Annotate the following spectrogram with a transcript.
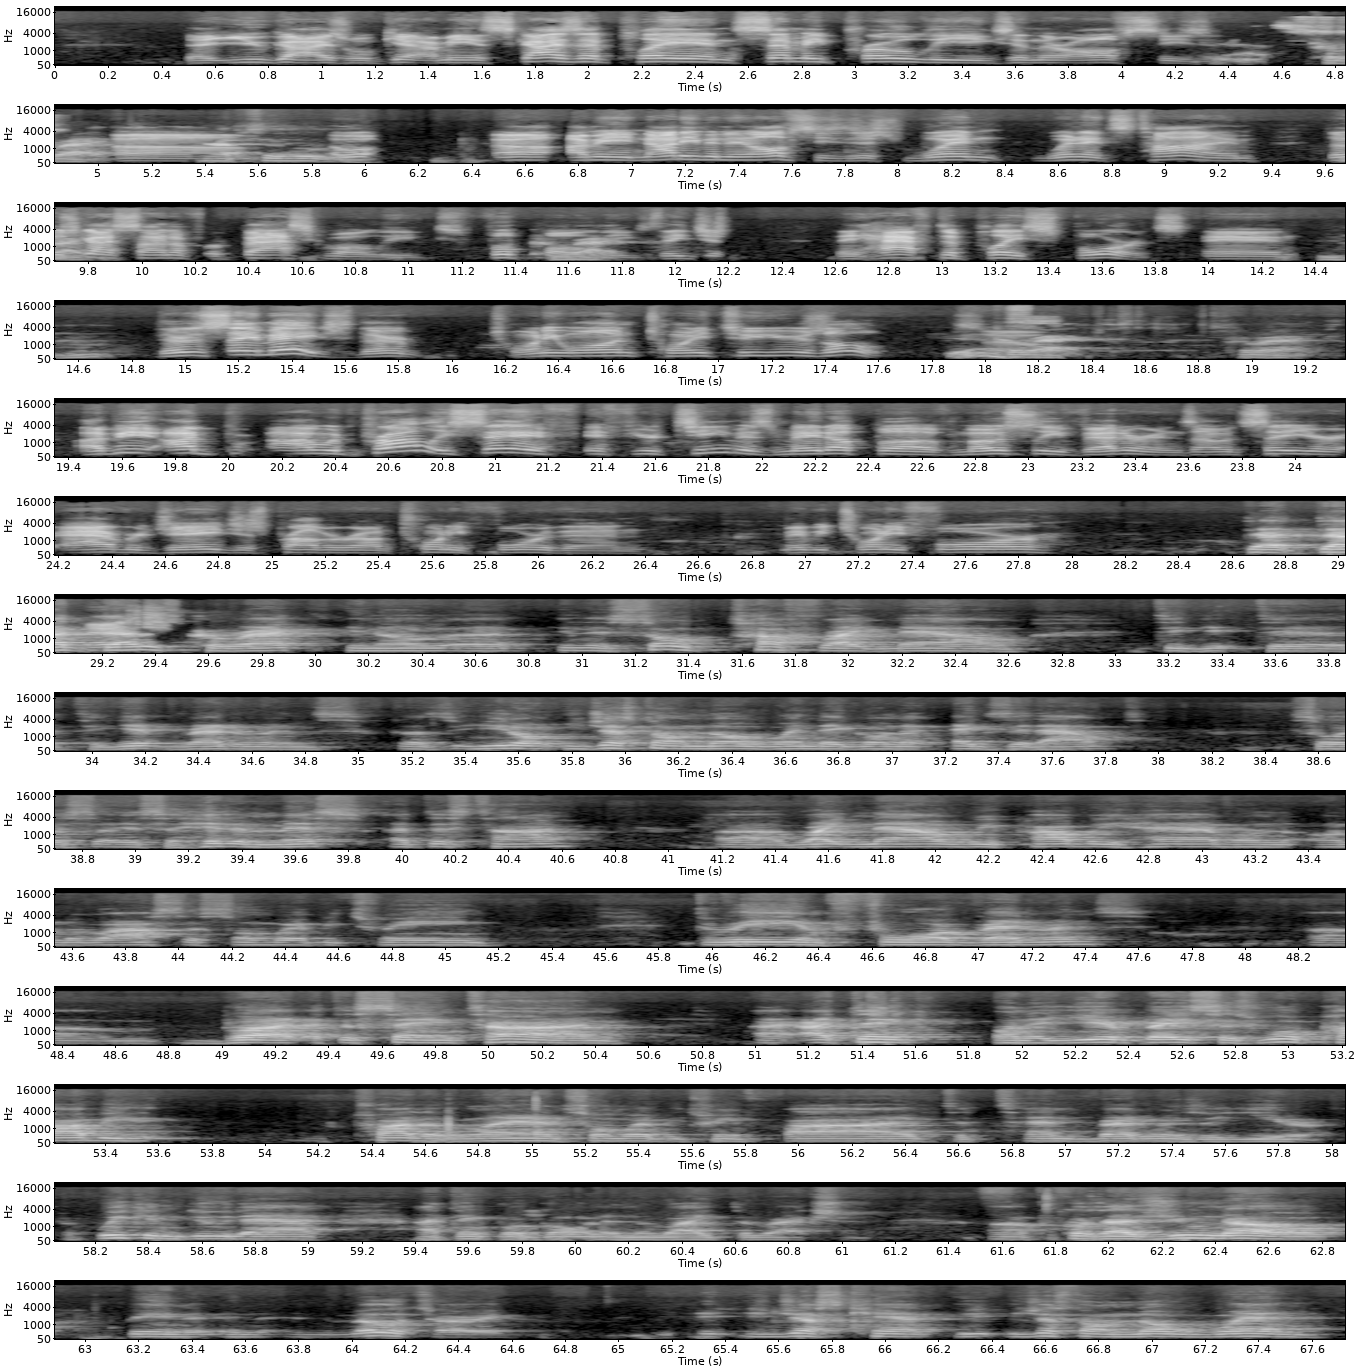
that you guys will get. I mean, it's guys that play in semi-pro leagues in their off season. Yes, correct. Um, Absolutely. Uh, I mean, not even in off season, just when when it's time those right. guys sign up for basketball leagues, football Correct. leagues. They just they have to play sports and mm-hmm. they're the same age. They're 21, 22 years old. Yeah. So, Correct. Correct. I mean, I I would probably say if, if your team is made up of mostly veterans, I would say your average age is probably around 24 then, maybe 24. That that that is correct. You know, uh, and it's so tough right now to get to to get veterans because you don't you just don't know when they're going to exit out. So it's a, it's a hit and miss at this time. Uh, right now, we probably have on on the roster somewhere between three and four veterans. Um, but at the same time, I, I, think on a year basis, we'll probably try to land somewhere between five to ten veterans a year. If we can do that, I think we're going in the right direction. Uh, because as you know, being in, in the military, you just can't, you just don't know when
